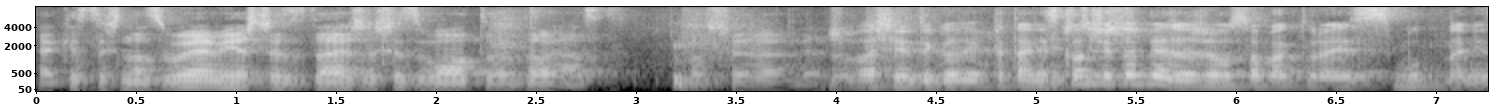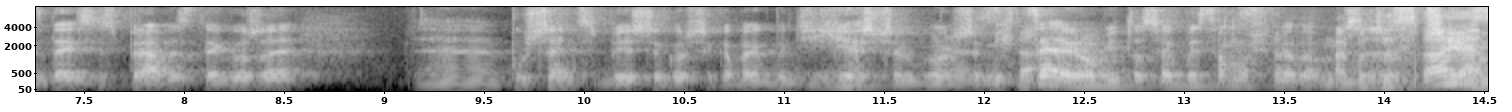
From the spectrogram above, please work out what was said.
Jak jesteś na złym i jeszcze zdaje, że się zło, to dojazd. To się, wiesz... No właśnie, tylko pytanie, skąd się to bierze, że osoba, która jest smutna, nie zdaje sobie sprawy z tego, że e, puszczając sobie jeszcze gorszy kawałek będzie jeszcze gorszy. I chce, robi to jakby samoświadomie. Albo to jest zdaję przyjemne,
